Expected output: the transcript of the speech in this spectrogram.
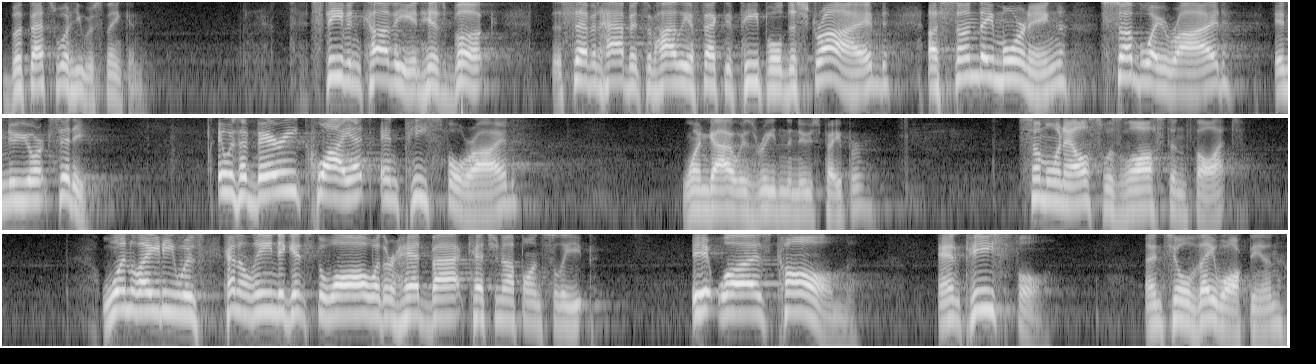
but that's what he was thinking. Stephen Covey, in his book, The Seven Habits of Highly Effective People, described a Sunday morning subway ride in New York City. It was a very quiet and peaceful ride. One guy was reading the newspaper, someone else was lost in thought. One lady was kind of leaned against the wall with her head back, catching up on sleep. It was calm and peaceful until they walked in.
